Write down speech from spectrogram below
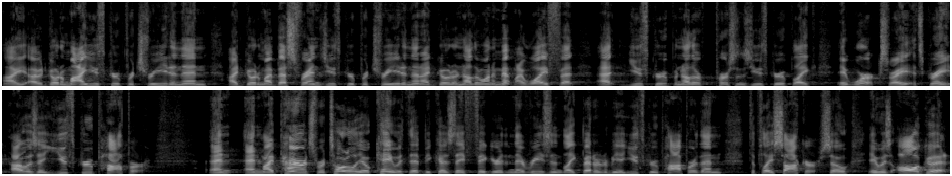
I, I, would go to my youth group retreat, and then I'd go to my best friend's youth group retreat, and then I'd go to another one. I met my wife at, at youth group, another person's youth group. Like, it works, right? It's great. I was a youth group hopper. And, and my parents were totally okay with it because they figured and they reasoned like better to be a youth group hopper than to play soccer. So it was all good.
